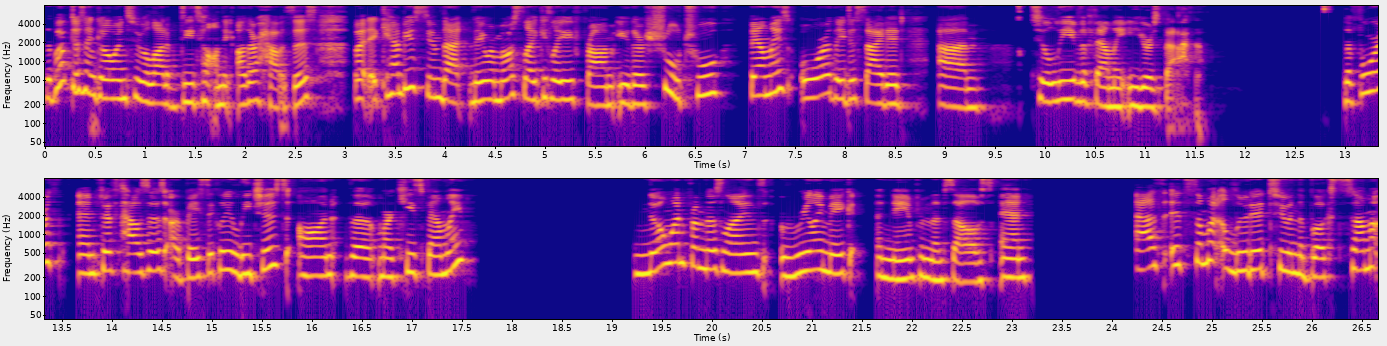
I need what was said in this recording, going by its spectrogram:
The book doesn't go into a lot of detail on the other houses, but it can be assumed that they were most likely from either Shu Chu families or they decided um, to leave the family years back. The fourth and fifth houses are basically leeches on the Marquis family. No one from those lines really make a name for themselves, and as it's somewhat alluded to in the book, some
